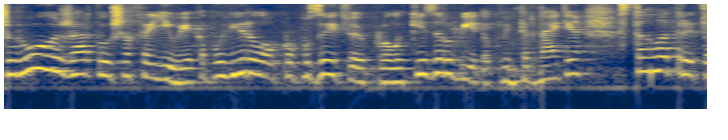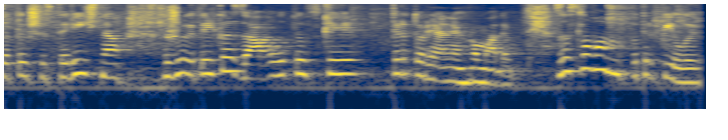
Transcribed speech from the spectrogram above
Черговою жертвою шахраїв, яка повірила у пропозицію про легкий заробіток в інтернеті, стала 36-річна жителька Заболотівської територіальної громади. За словами потерпілої,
